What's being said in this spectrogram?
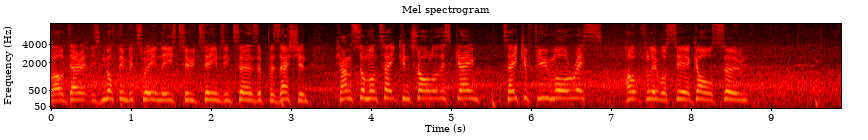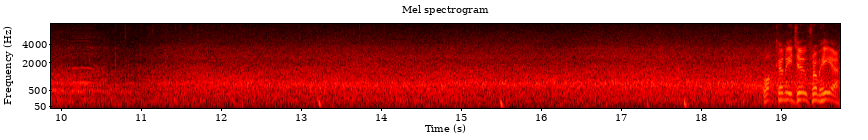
Well, Derek, there's nothing between these two teams in terms of possession. Can someone take control of this game? Take a few more risks? Hopefully we'll see a goal soon. What can he do from here?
